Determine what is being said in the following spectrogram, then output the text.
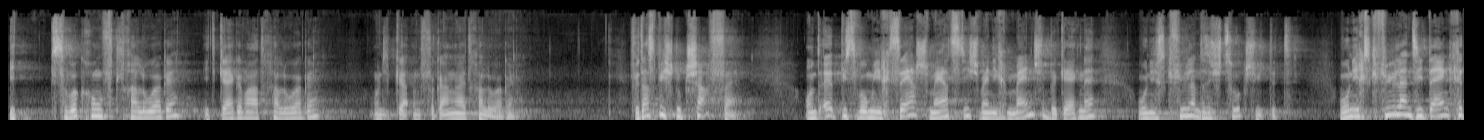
In die Zukunft kann schauen, in die Gegenwart kann schauen und in die Vergangenheit kann schauen. Für das bist du geschaffen. Und etwas, wo mich sehr schmerzt, ist, wenn ich Menschen begegne, wo ich das Gefühl habe, das ist zugeschüttet. Wo ich das Gefühl habe, sie denken,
